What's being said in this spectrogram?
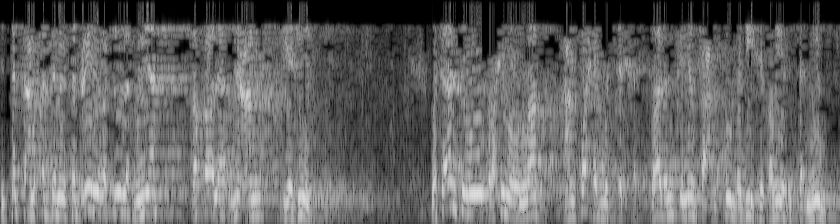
تدفع مقدما سبعين ويغسلون لك بمئة فقال نعم يجوز. وسألته رحمه الله عن صاحب مستشفى وهذا ممكن ينفع يكون بديل في قضية التأمين.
